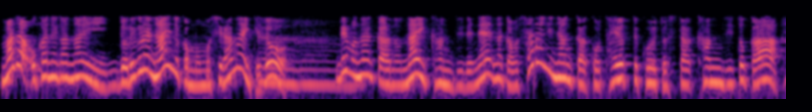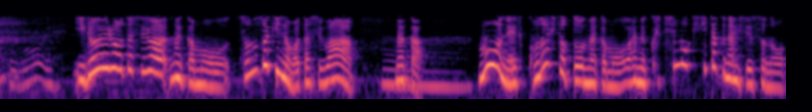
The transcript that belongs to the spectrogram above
まだお金がない、どれぐらいないのかももう知らないけど、でもなんかあの、ない感じでね、なんかさらになんかこう頼ってこようとした感じとか、い。ろいろ私はなんかもう、その時の私は、なんか、もうね、この人となんかもう、あの、口も聞きたくないし、その、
